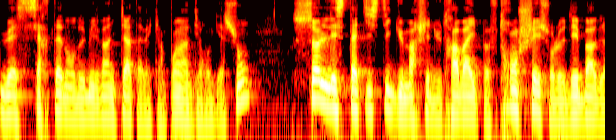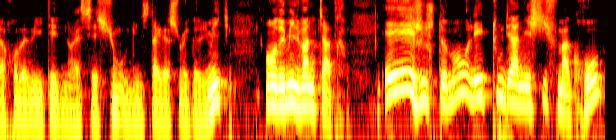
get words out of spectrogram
US certaine en 2024 avec un point d'interrogation, Seules les statistiques du marché du travail peuvent trancher sur le débat de la probabilité d'une récession ou d'une stagnation économique en 2024. Et justement, les tout derniers chiffres macro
